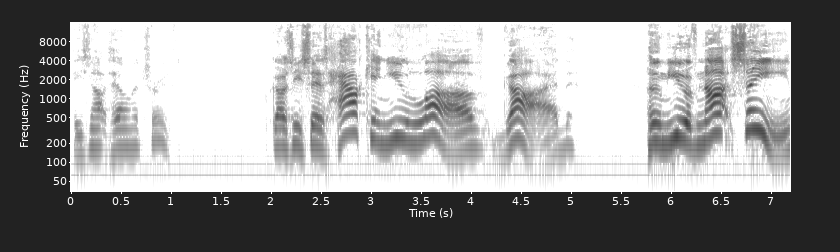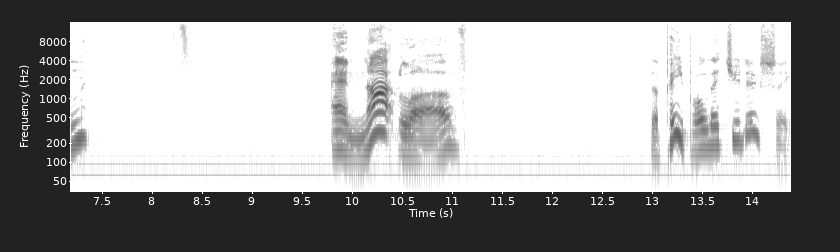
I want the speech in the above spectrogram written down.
He's not telling the truth. Because he says, How can you love God whom you have not seen and not love the people that you do see?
